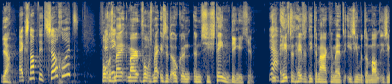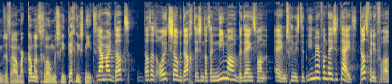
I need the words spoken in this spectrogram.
Ja, Ja, ik snap dit zo goed. volgens ik- mij, maar volgens mij is het ook een, een systeemdingetje. Ja. Heeft, het, heeft het niet te maken met is iemand een man, is iemand een vrouw, maar kan het gewoon misschien technisch niet? Ja, maar dat, dat het ooit zo bedacht is en dat er niemand bedenkt van... hé, misschien is dit niet meer van deze tijd. Dat vind ik vooral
